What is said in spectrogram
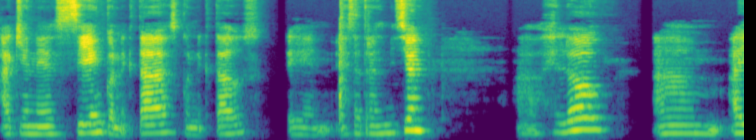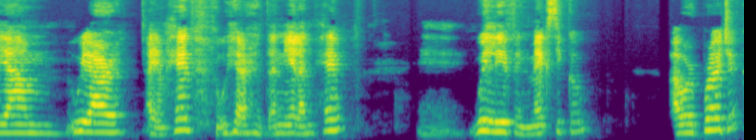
a quienes siguen conectadas, conectados en esta transmisión. Uh, hello, Um, I am, we are, I am Heb, we are Daniel and Heb. Uh, we live in Mexico. Our project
